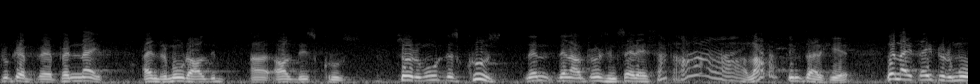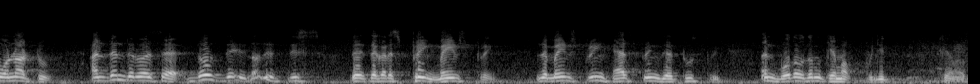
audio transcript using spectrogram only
took a, a pen knife and removed all, the, uh, all these screws. So removed the screws. Then, then afterwards inside I thought, ah, a lot of things are here. Then I tried to remove one or two. And then there was a, those days, you know, this, this they, they got a spring, main spring. The main spring has spring, there are two springs. And both of them came up. Came up.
